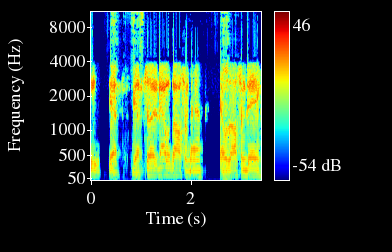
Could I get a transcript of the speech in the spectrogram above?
season. Yep, yep. So that was awesome, man. That was awesome day.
